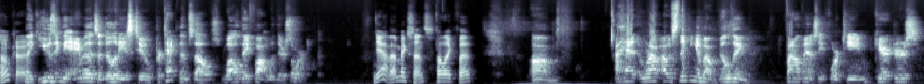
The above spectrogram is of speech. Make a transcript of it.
Okay. Like using the amulet's abilities to protect themselves while they fought with their sword. yeah, that makes sense. I like that. Um I had when I, I was thinking about building Final Fantasy 14 characters,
